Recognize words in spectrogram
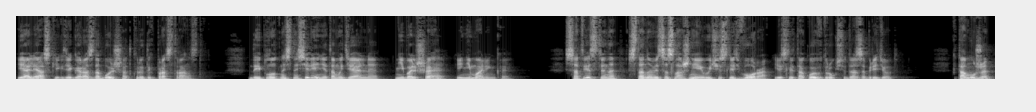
и Аляски, где гораздо больше открытых пространств. Да и плотность населения там идеальная, небольшая и не маленькая. Соответственно, становится сложнее вычислить вора, если такой вдруг сюда забредет. К тому же,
